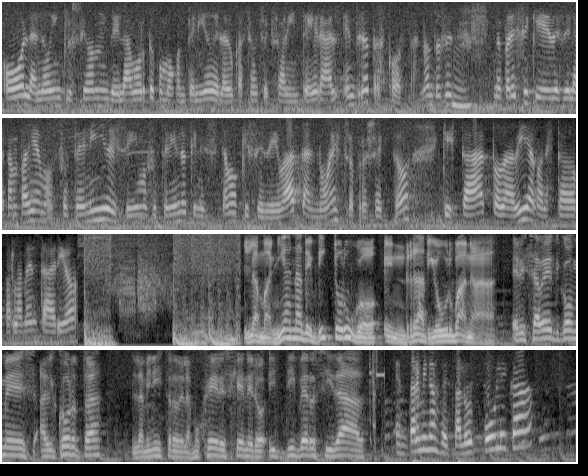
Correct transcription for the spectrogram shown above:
o la no inclusión del aborto como contenido de la educación sexual integral, entre otras cosas. ¿no? Entonces, mm. Me parece que desde la campaña hemos sostenido y seguimos sosteniendo que necesitamos que se debata nuestro proyecto, que está todavía con estado parlamentario. La mañana de Víctor Hugo en Radio Urbana. Elizabeth Gómez Alcorta, la ministra de las Mujeres, Género y Diversidad. En términos de salud pública,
